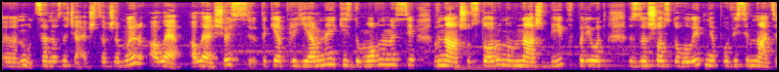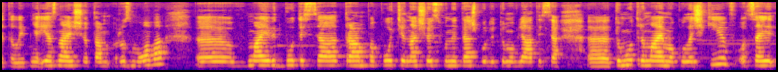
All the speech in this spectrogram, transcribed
Е, Ну, це не означає, що це вже мир, але, але щось таке приємне, якісь домовленості в нашу сторону, в наш бік, в період з 6 липня по 18 липня. І я знаю, що там розмова е, має відбутися Трампа, Путіна, щось вони теж будуть домовлятися. Е, тому тримаємо кулачки в оцей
